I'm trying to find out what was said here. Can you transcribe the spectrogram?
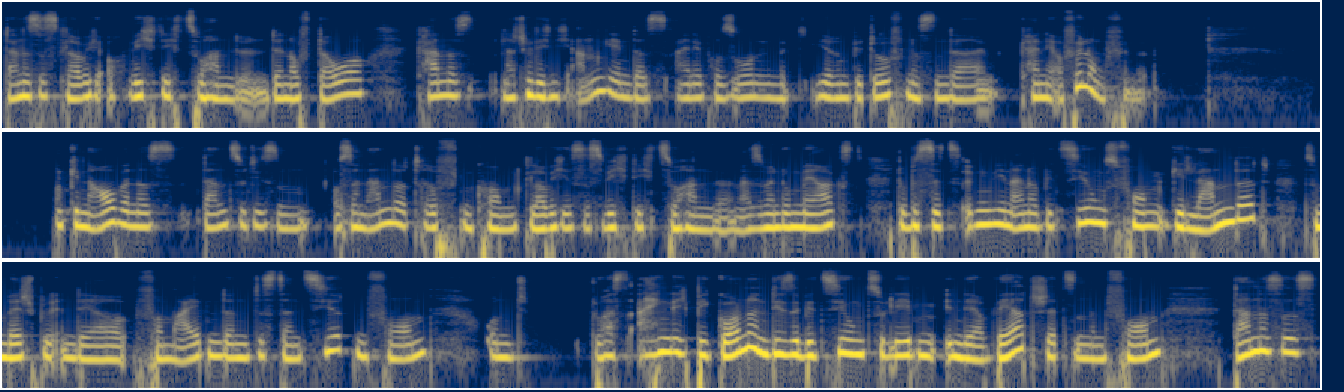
dann ist es, glaube ich, auch wichtig zu handeln. Denn auf Dauer kann es natürlich nicht angehen, dass eine Person mit ihren Bedürfnissen da keine Erfüllung findet. Und genau wenn es dann zu diesem Auseinanderdriften kommt, glaube ich, ist es wichtig zu handeln. Also wenn du merkst, du bist jetzt irgendwie in einer Beziehungsform gelandet, zum Beispiel in der vermeidenden, distanzierten Form und du hast eigentlich begonnen, diese Beziehung zu leben in der wertschätzenden Form, dann ist es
